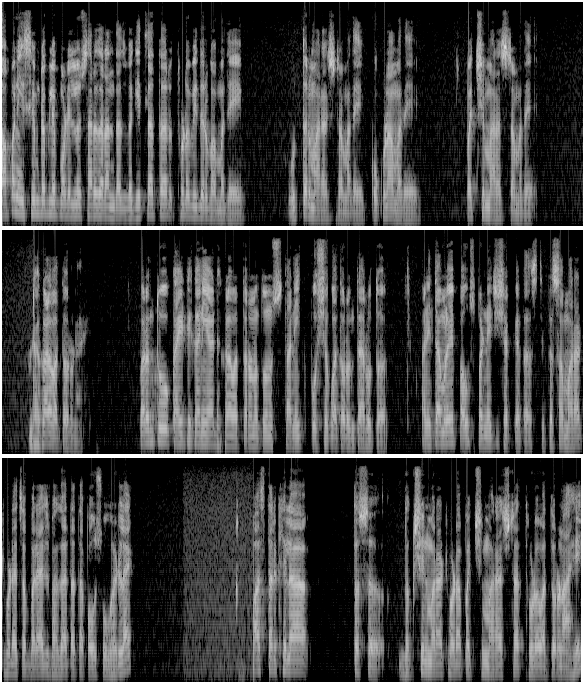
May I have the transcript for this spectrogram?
आपण एस एम डब्ल्यू मॉडेलनुसार जर अंदाज बघितला तर थोडं विदर्भामध्ये उत्तर महाराष्ट्रामध्ये कोकणामध्ये पश्चिम महाराष्ट्रामध्ये ढगाळ वातावरण आहे. परंतु काही ठिकाणी या ढगाळ वातावरणातून स्थानिक पोषक वातावरण तयार होतं. आणि त्यामुळे पाऊस पडण्याची शक्यता असते. तसं मराठवाड्याचा बऱ्याच भागात आता पाऊस उघडलाय. पाच तारखेला तसं दक्षिण मराठवाडा पश्चिम महाराष्ट्रात थोडं वातावरण आहे.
